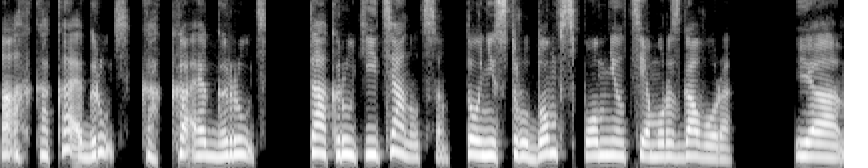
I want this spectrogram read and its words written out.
Ах, какая грудь, какая грудь! Так руки и тянутся. Тони с трудом вспомнил тему разговора. Я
